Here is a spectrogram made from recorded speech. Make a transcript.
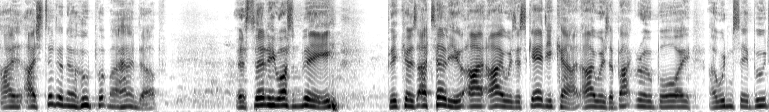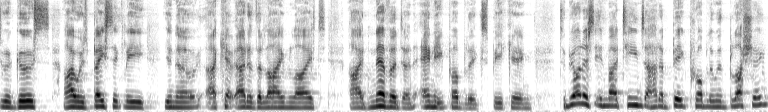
I, I still don't know who put my hand up. It certainly wasn't me because I tell you, I, I was a scaredy cat. I was a back row boy. I wouldn't say boo to a goose. I was basically, you know, I kept out of the limelight. I'd never done any public speaking. To be honest, in my teens, I had a big problem with blushing.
